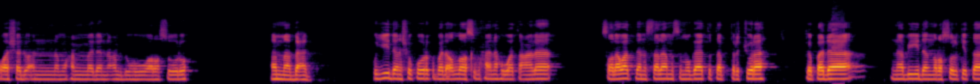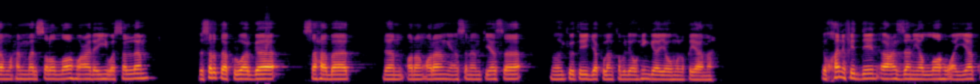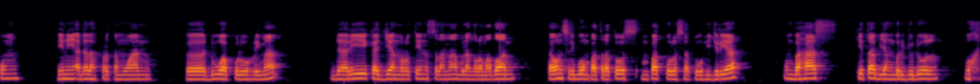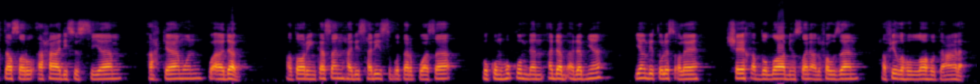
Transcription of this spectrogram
وأشهد أن محمدا عبده ورسوله أما بعد Puji dan syukur kepada Allah Subhanahu wa taala. Salawat dan salam semoga tetap tercurah kepada Nabi dan Rasul kita Muhammad sallallahu alaihi wasallam beserta keluarga, sahabat dan orang-orang yang senantiasa mengikuti jejak langkah beliau hingga yaumul qiyamah. Yukhani fid din a'azzani Allah wa iyyakum. Ini adalah pertemuan ke-25 dari kajian rutin selama bulan Ramadan tahun 1441 Hijriah membahas kitab yang berjudul Mukhtasaru Ahaditsus Siyam Ahkamun wa Adab atau ringkasan hadis-hadis seputar puasa, hukum-hukum dan adab-adabnya yang ditulis oleh Syekh Abdullah bin Salih Al-Fauzan hafizahullah taala.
